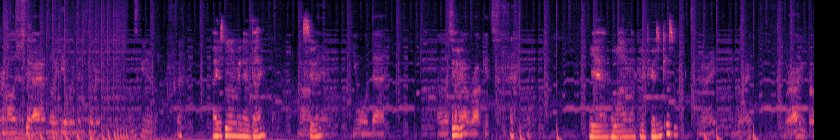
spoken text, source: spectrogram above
Ronaldo's just like, I have no idea what I'm in for. I'm scared. I just know I'm gonna die. Nah, Soon. man. You won't die. Unless I don't Mhm. have rockets. Yeah, a wild rocket appears and kills me. Where are you, bro?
